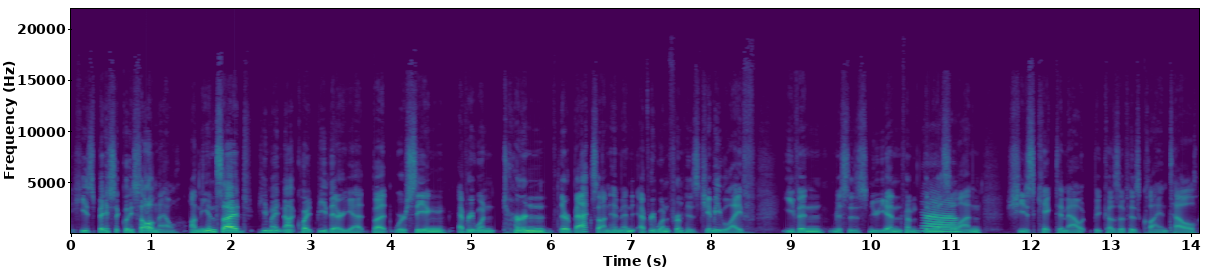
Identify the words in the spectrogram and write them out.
he's basically Saul now. On the inside, he might not quite be there yet, but we're seeing everyone turn their backs on him, and everyone from his Jimmy life, even Mrs. Nguyen from the nail salon, she's kicked him out because of his clientele.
